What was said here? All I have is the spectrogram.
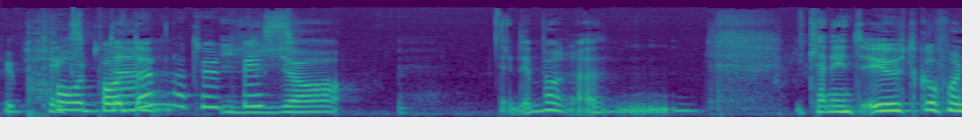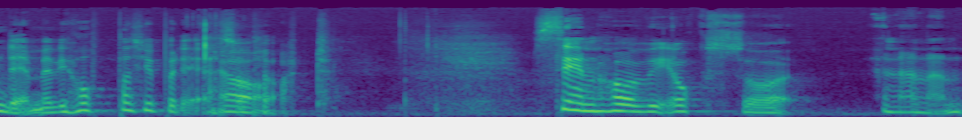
Bibliotekspodden naturligtvis. Ja, det är bara, vi kan inte utgå från det, men vi hoppas ju på det Ja. såklart. Sen har vi också en annan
